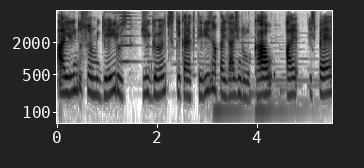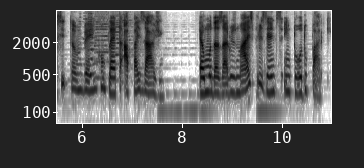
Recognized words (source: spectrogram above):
além dos formigueiros gigantes que caracterizam a paisagem do local, a espécie também completa a paisagem. É uma das árvores mais presentes em todo o parque.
